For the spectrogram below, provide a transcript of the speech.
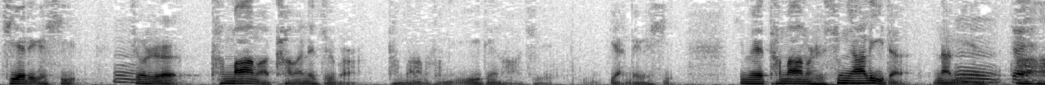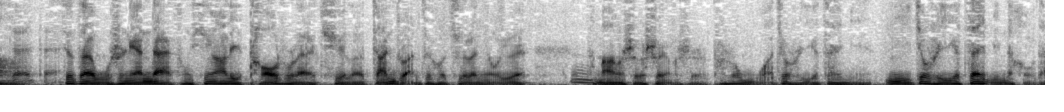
接这个戏，就是他妈妈看完这剧本，他妈妈说你一定要去演这个戏，因为他妈妈是匈牙利的难民，嗯，对啊对对。就在五十年代从匈牙利逃出来，去了辗转，最后去了纽约。嗯他妈妈是个摄影师，他说我就是一个灾民，你就是一个灾民的后代。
